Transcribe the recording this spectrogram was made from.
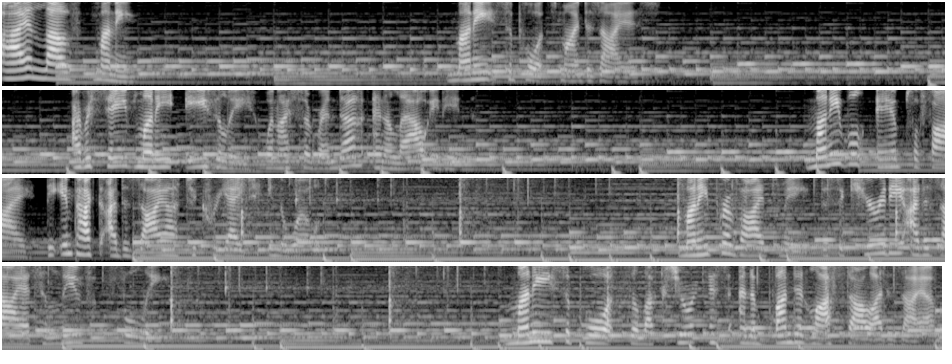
I love money. Money supports my desires. I receive money easily when I surrender and allow it in. Money will amplify the impact I desire to create in the world. Money provides me the security I desire to live fully. Money supports the luxurious and abundant lifestyle I desire.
